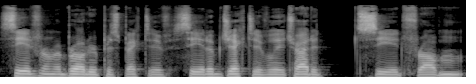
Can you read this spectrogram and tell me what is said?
see it from a broader perspective, see it objectively, try to see it from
